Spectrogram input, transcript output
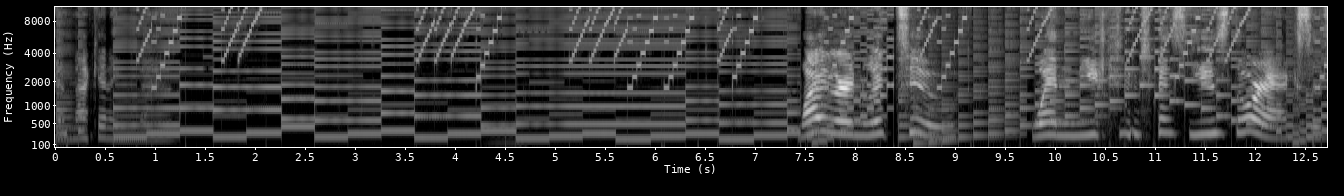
I'm not getting that. Why learn Lit 2 when you can just use Thoraxes?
